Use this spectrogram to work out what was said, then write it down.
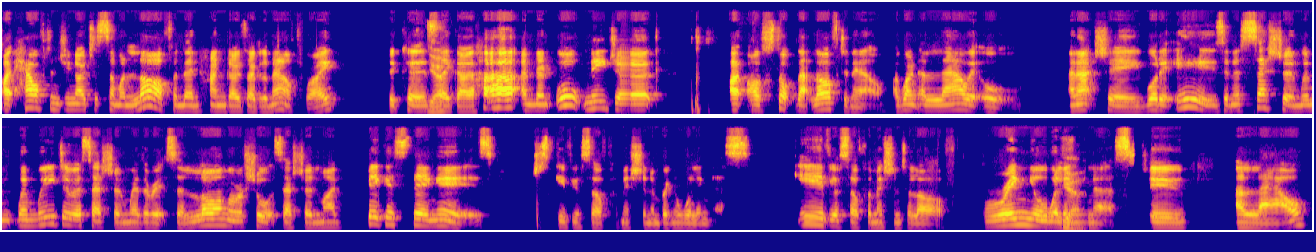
like how often do you notice someone laugh and then hand goes over the mouth, right? Because yeah. they go, ha, ha, and then oh, knee jerk. I, I'll stop that laughter now. I won't allow it all and actually what it is in a session when when we do a session whether it's a long or a short session my biggest thing is just give yourself permission and bring a willingness give yourself permission to laugh bring your willingness yeah. to allow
